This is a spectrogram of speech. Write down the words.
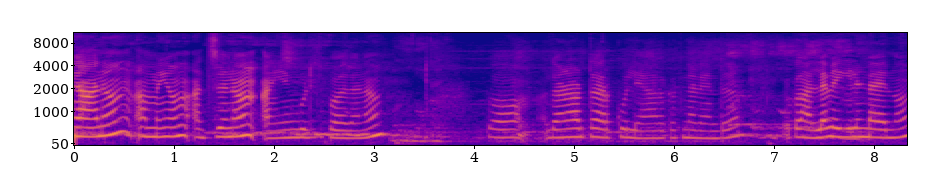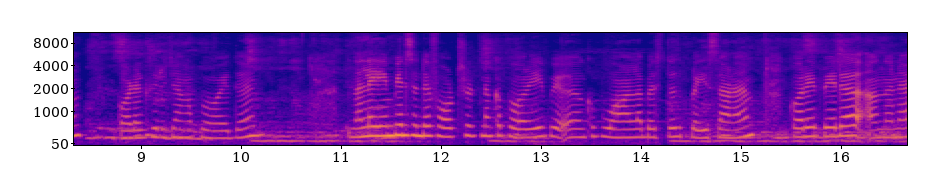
ഞാനും അമ്മയും അച്ഛനും അനിയനും കൂടി പോയതാണ്. അപ്പോൾ അതാണ് അവിടുത്തെ ഇറക്കില്ല ഇറക്കത്തിന്റെ ഒക്കെ നല്ല വെയിലുണ്ടായിരുന്നു. കോടയൊക്കെ ചുരിച്ച് ഞങ്ങൾ പോയത്. നല്ല ഏംബിയൻസ് ഉണ്ട്. ഫോട്ടോഷൂട്ടിനൊക്കെ കുറേ പേർക്ക് പോകാനുള്ള ബെസ്റ്റ് പ്ലേസ് ആണ്. കുറേ പേര് അങ്ങനെ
